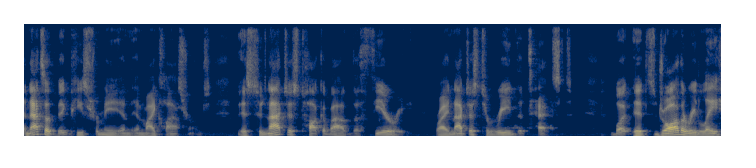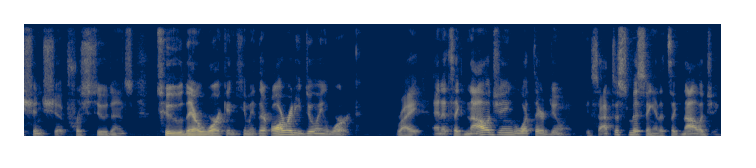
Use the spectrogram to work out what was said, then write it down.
And that's a big piece for me in, in my classrooms is to not just talk about the theory, right? Not just to read the text, but it's draw the relationship for students to their work in community. They're already doing work, right? And it's acknowledging what they're doing. It's not dismissing it, it's acknowledging it.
